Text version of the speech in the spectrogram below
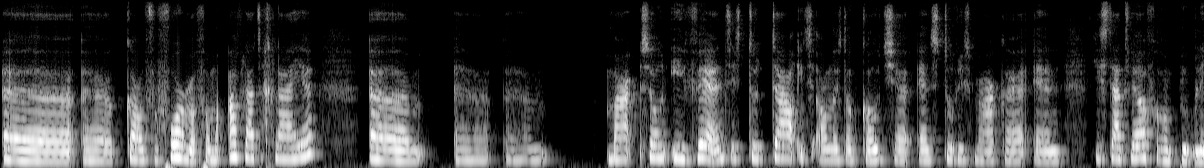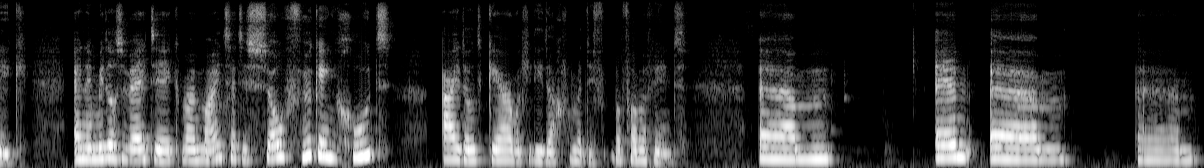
uh, uh, kan vervormen, van me af laten glijden. Um, uh, um, maar zo'n event is totaal iets anders dan coachen en stories maken. En je staat wel voor een publiek. En inmiddels weet ik, mijn mindset is zo fucking goed. I don't care wat je die dag van me, van me vindt. Um, en um, um,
